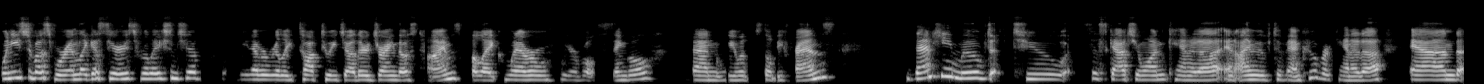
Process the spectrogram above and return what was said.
when each of us were in like a serious relationship, we never really talked to each other during those times. But like whenever we were both single, then we would still be friends. then he moved to Saskatchewan, Canada, and I moved to Vancouver, Canada. And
